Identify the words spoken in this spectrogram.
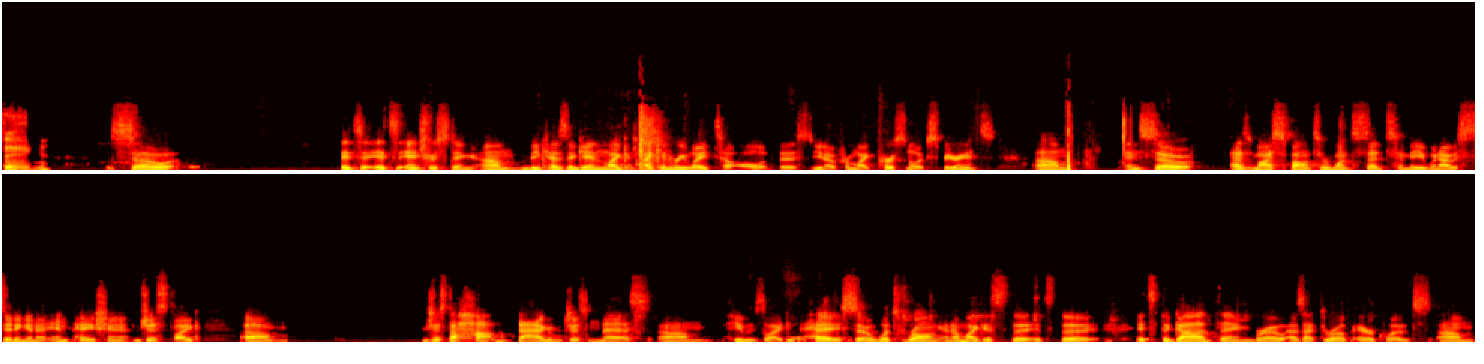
thing? So it's it's interesting um, because again, like I can relate to all of this, you know, from like personal experience. Um, and so, as my sponsor once said to me when I was sitting in an inpatient, just like um, just a hot bag of just mess. Um, he was like, "Hey, so what's wrong?" And I'm like, "It's the it's the it's the God thing, bro." As I throw up air quotes, um,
